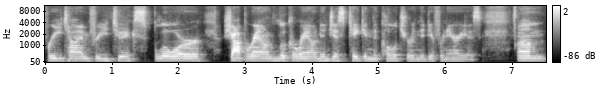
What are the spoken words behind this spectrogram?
free time for you to explore, shop around, look around, and just take in the culture in the different areas. Um,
